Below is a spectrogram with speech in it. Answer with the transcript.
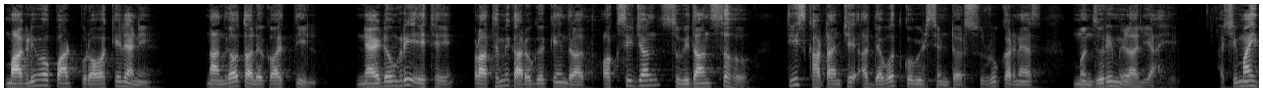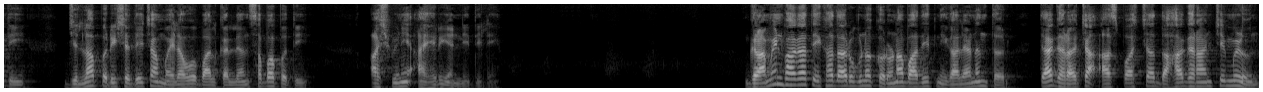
मागणी व पाठपुरावा केल्याने नांदगाव तालुक्यातील न्यायडोंगरी येथे प्राथमिक आरोग्य केंद्रात ऑक्सिजन सुविधांसह तीस खाटांचे अद्ययावत कोविड सेंटर सुरू करण्यास मंजुरी मिळाली आहे. अशी माहिती जिल्हा परिषदेच्या महिला व बालकल्याण सभापती अश्विनी आहेर यांनी दिली. ग्रामीण भागात एखादा रुग्ण करोनाबाधित निघाल्यानंतर त्या घराच्या आसपासच्या दहा घरांचे मिळून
